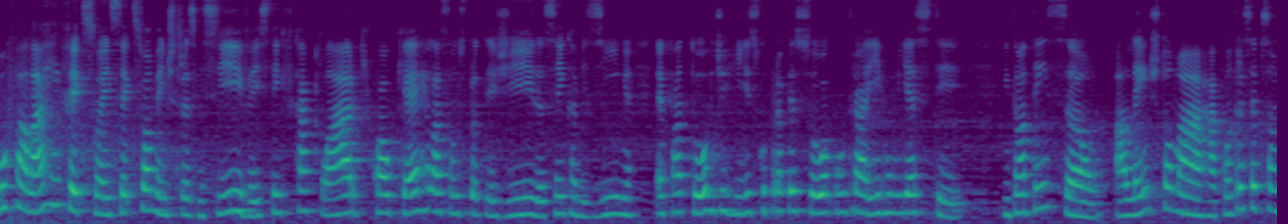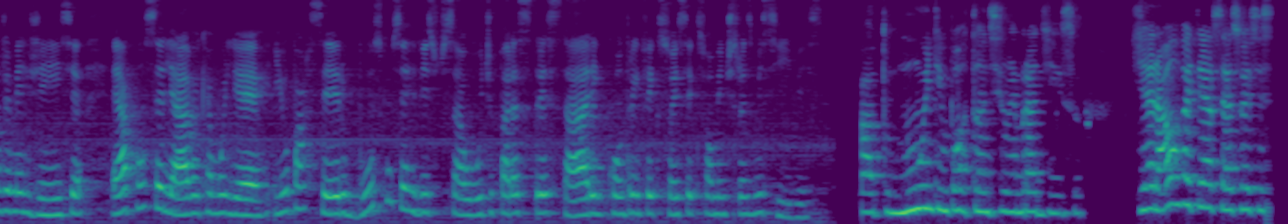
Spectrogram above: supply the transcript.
Por falar em infecções sexualmente transmissíveis, tem que ficar claro que qualquer relação desprotegida, sem camisinha, é fator de risco para a pessoa contrair um IST. Então, atenção, além de tomar a contracepção de emergência, é aconselhável que a mulher e o parceiro busquem um serviço de saúde para se testarem contra infecções sexualmente transmissíveis. Fato muito importante se lembrar disso. Geral vai ter acesso a esse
